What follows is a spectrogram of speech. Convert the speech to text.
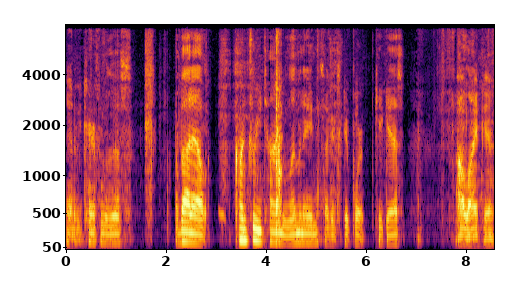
I gotta be careful with this. About out country time lemonade, so I can skip port kick ass. I like it.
